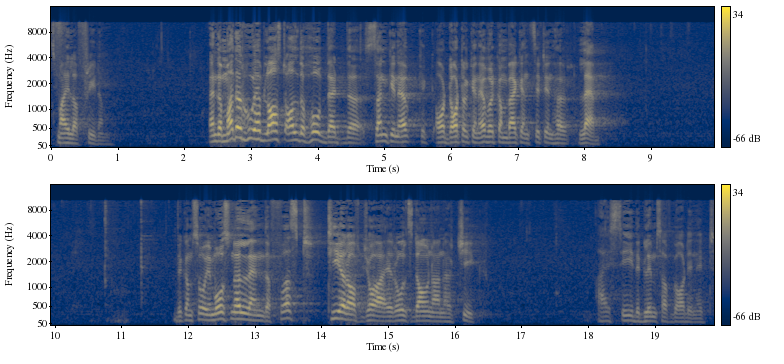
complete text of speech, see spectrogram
smile of freedom. And the mother who have lost all the hope that the son can or daughter can ever come back and sit in her lap, becomes so emotional, and the first tear of joy rolls down on her cheek. I see the glimpse of God in it.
